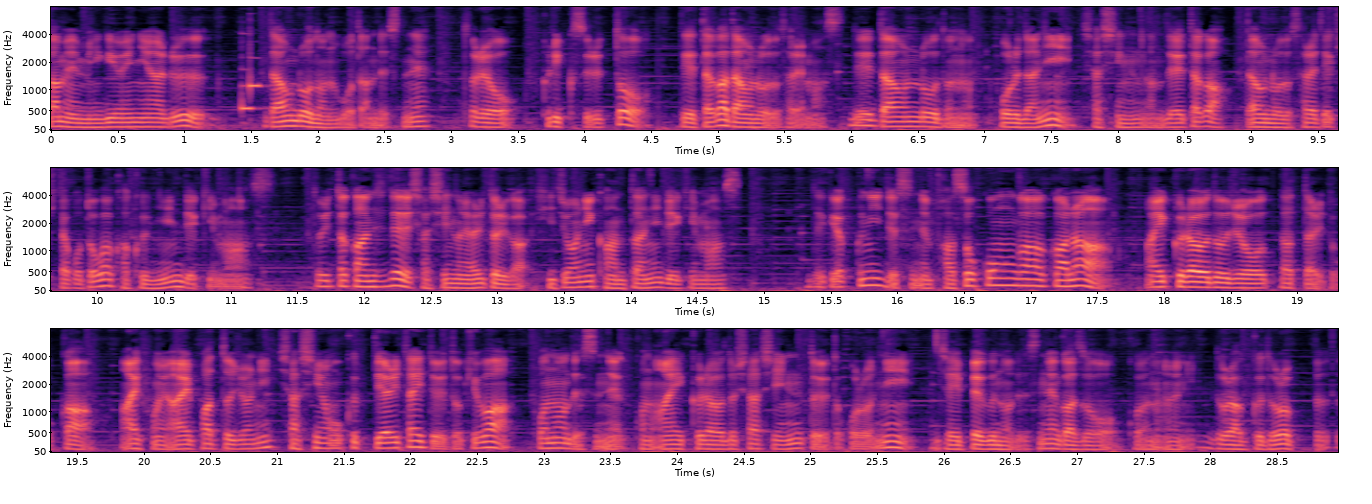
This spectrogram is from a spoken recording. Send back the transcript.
画面右上にあるダウンロードのボタンですね。それをクリックするとデータがダウンロードされます。でダウンロードのフォルダに写真のデータがダウンロードされてきたことが確認できます。といった感じで写真のやり取りが非常に簡単にできます。で逆にですねパソコン側から iCloud 上だったりとか iPhone や iPad 上に写真を送ってやりたいという時はこのですねこの iCloud 写真というところに JPEG のですね画像をこのようにドラッグドロップ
